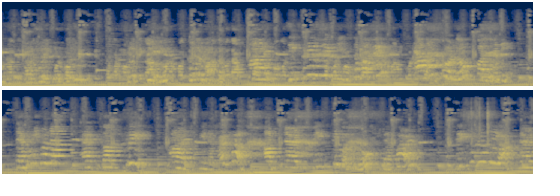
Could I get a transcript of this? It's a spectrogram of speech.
উন্নতি করে শ্রী পূর্ব কর্ম প্রতি কাল কর্ম পথে যে মানব দেবতা পূজা করব করে কর্ম পূজা কর্ম পরিষ্কার দেখাশোনা একদম ফ্রি আর কেনাকাটা আপনার ব্যক্তিগত ব্যাপার দেখে যদি আপনার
